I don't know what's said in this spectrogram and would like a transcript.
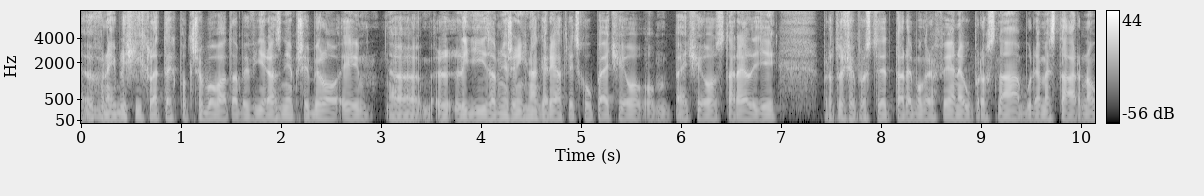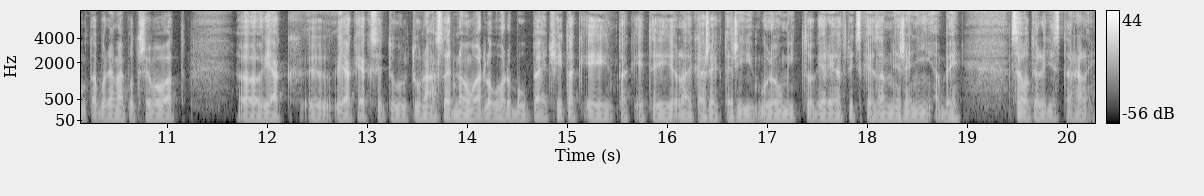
v nejbližších letech potřebovat, aby výrazně přibylo i e, lidí zaměřených na geriatrickou péči o, péči o staré lidi, protože prostě ta demografie je neúprosná, budeme stárnout a budeme potřebovat Eh, jak, eh, jak, jak si tu, tu následnou a dlouhodobou péči, tak i, tak i ty lékaře, kteří budou mít to geriatrické zaměření, aby se o ty lidi starali.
